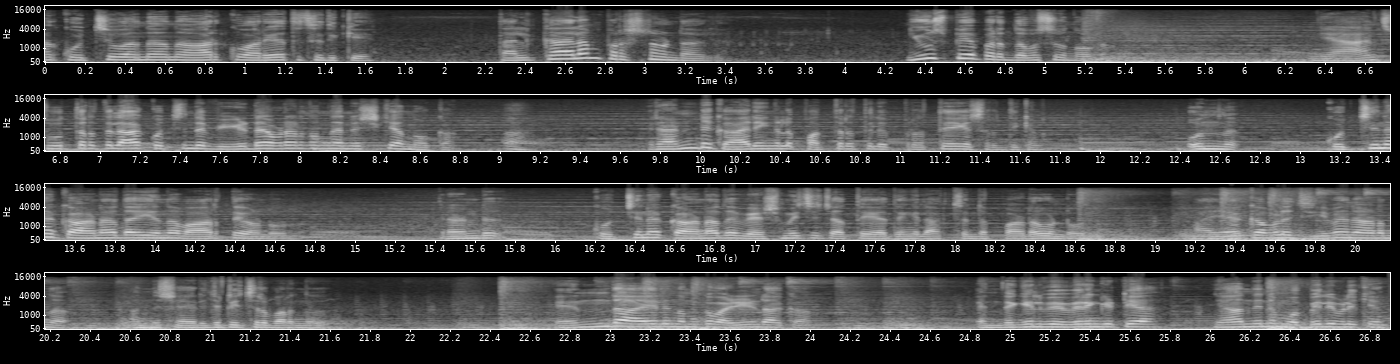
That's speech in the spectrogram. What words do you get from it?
ആ കൊച്ചു വന്നതെന്ന് ആർക്കും അറിയാത്ത സ്ഥിതിക്ക് തൽക്കാലം പ്രശ്നം ഉണ്ടാവില്ല ന്യൂസ് പേപ്പർ ദിവസവും നോക്കണം ഞാൻ സൂത്രത്തിൽ ആ കൊച്ചിന്റെ വീട് എവിടെയാണെന്ന് അന്വേഷിക്കാൻ നോക്കാം. ആ രണ്ട് കാര്യങ്ങൾ പത്രത്തിൽ പ്രത്യേകം ശ്രദ്ധിക്കണം. ഒന്ന് കൊച്ചിനെ കാണാതായി എന്ന വാർത്തയുണ്ടോന്ന് രണ്ട് കൊച്ചിനെ കാണാതെ വിഷമിച്ച് ചത്ത ഏതെങ്കിലും അച്ഛന്റെ പടമുണ്ടോന്ന് അയാൾക്ക് അവളെ ജീവനാണെന്ന് അന്ന് ശൈലജ ടീച്ചർ പറഞ്ഞത്. എന്തായാലും നമുക്ക് വഴിയുണ്ടാക്കാം. എന്തെങ്കിലും വിവരം കിട്ടിയാൽ ഞാൻ നിന്നെ മൊബൈലിൽ വിളിക്കാം.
